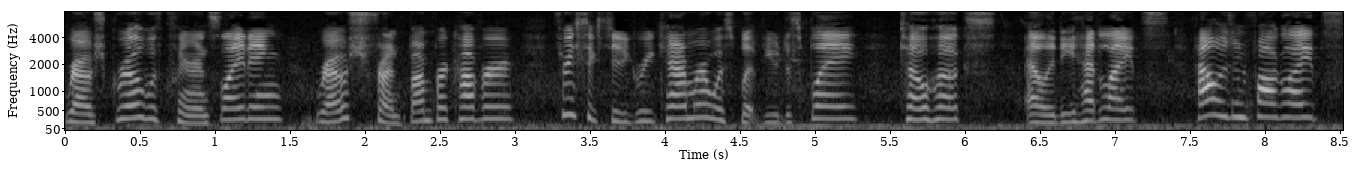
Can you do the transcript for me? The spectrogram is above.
Roush grille with clearance lighting, Roush front bumper cover, 360 degree camera with split view display, tow hooks, LED headlights, halogen fog lights,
